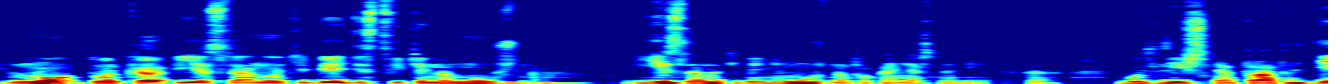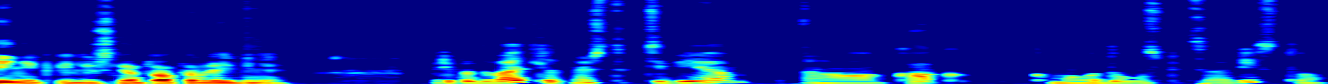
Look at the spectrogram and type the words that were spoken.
но только если оно тебе действительно нужно. Если оно тебе не нужно, то, конечно, нет. Это будет лишняя трата денег и лишняя трата времени. Преподаватель относится к тебе а, как к молодому специалисту,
